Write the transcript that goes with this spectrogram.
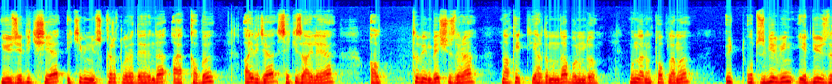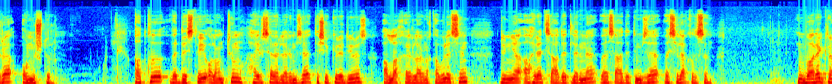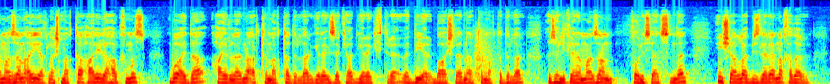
107 kişiye 2140 lira değerinde ayakkabı, ayrıca 8 aileye 6500 lira nakit yardımında bulundu. Bunların toplamı 31.700 lira olmuştur. Katkı ve desteği olan tüm hayırseverlerimize teşekkür ediyoruz. Allah hayırlarını kabul etsin. Dünya ahiret saadetlerine ve saadetimize vesile kılsın. Mübarek Ramazan ayı yaklaşmakta. Haliyle halkımız bu ayda hayırlarını arttırmaktadırlar. Gerek zekat, gerek fitre ve diğer bağışlarını arttırmaktadırlar. Özellikle Ramazan kolisi açısından. İnşallah bizlere ne kadar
